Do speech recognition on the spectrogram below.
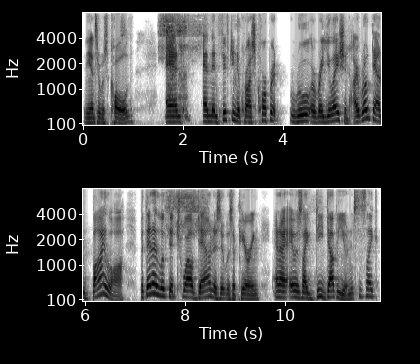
And the answer was cold. And, and then 15 across corporate rule or regulation. I wrote down bylaw, but then I looked at 12 down as it was appearing and I, it was like DW. And it's just like,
